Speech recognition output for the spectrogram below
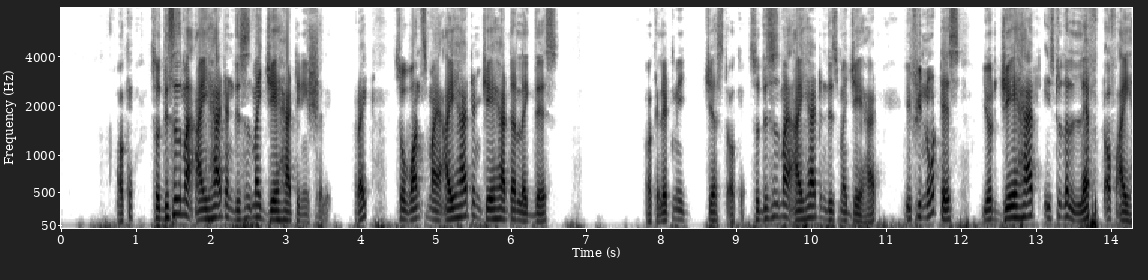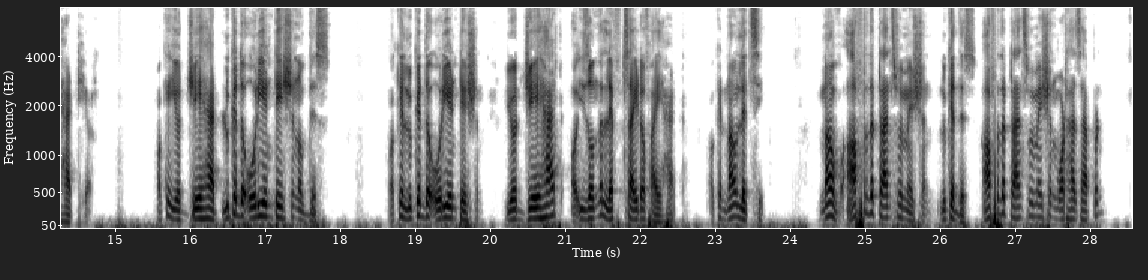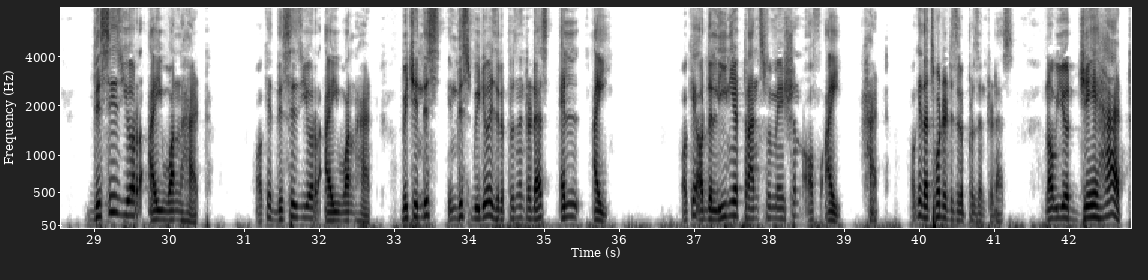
Okay? So this is my i hat and this is my j hat initially right? So once my i hat and j hat are like this okay let me just okay. So this is my i hat and this is my j hat if you notice your j hat is to the left of i hat here okay your j hat look at the orientation of this. Okay look at the orientation. Your j hat is on the left side of i hat okay now let's see. Now after the transformation look at this. After the transformation what has happened? This is your i1 hat. Okay this is your i1 hat which in this in this video is represented as li okay or the linear transformation of i hat. Okay that's what it is represented as. Now your j hat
